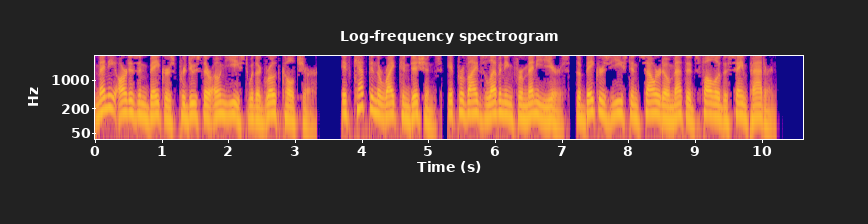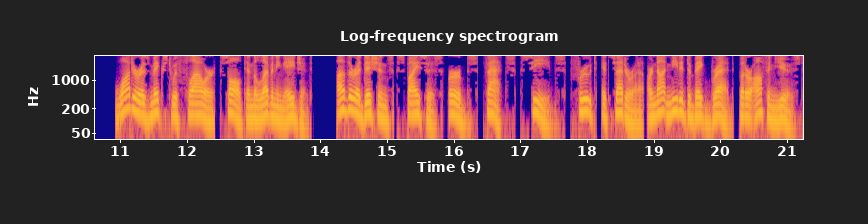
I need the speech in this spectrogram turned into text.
Many artisan bakers produce their own yeast with a growth culture. If kept in the right conditions, it provides leavening for many years. The baker's yeast and sourdough methods follow the same pattern. Water is mixed with flour, salt and the leavening agent. Other additions spices, herbs, fats, seeds, fruit, etc. are not needed to bake bread, but are often used.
